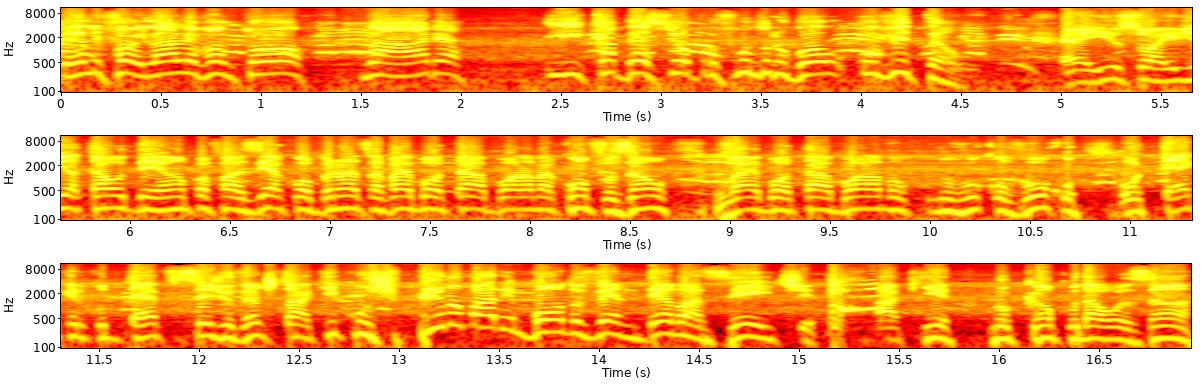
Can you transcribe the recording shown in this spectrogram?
Ele foi lá, levantou na área e cabeceou pro fundo do gol o Vitão. É isso aí, já tá o Dean para fazer a cobrança, vai botar a bola na confusão, vai botar a bola no, no Vucu. O técnico do TFC Juventus está aqui com o espino marimbondo vendendo azeite aqui no campo da Ozan.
